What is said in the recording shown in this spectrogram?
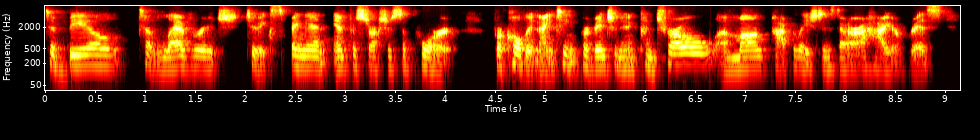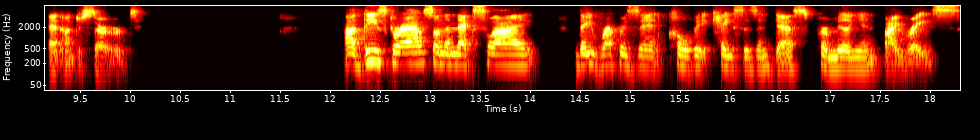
to build, to leverage, to expand infrastructure support for COVID-19 prevention and control among populations that are a higher risk and underserved. Uh, these graphs on the next slide, they represent COVID cases and deaths per million by race.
